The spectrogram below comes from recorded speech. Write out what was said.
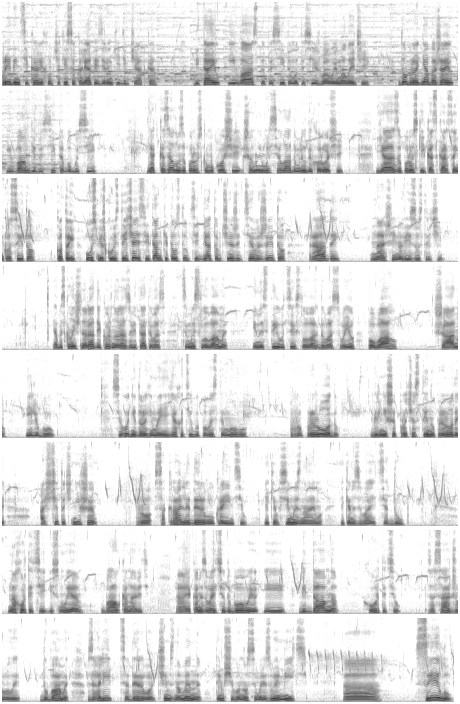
Добрий день, цікаві хлопчаки, соколяти, зіроньки, дівчатка. Вітаю і вас, татусі та матусі жвавої малечі. Доброго дня бажаю і вам, дідусі та бабусі. Як казали у запорозькому коші, шануємося ладом, люди хороші. Я запорозький каскар Санько Сито, котрий усмішкою зустрічає світанки та уступці дня товче життєве жито, радий нашій новій зустрічі. Я безконечно радий кожного разу вітати вас цими словами і нести у цих словах до вас свою повагу, шану і любов. Сьогодні, дорогі мої, я хотів би повести мову про природу, вірніше про частину природи, а ще точніше про сакральне дерево українців, яке всі ми знаємо, яке називається дуб. На Хортиці існує балка навіть, яка називається дубовою, і віддавна Хортицю засаджували дубами. Взагалі, це дерево чим знаменне, тим, що воно символізує міць, силу,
